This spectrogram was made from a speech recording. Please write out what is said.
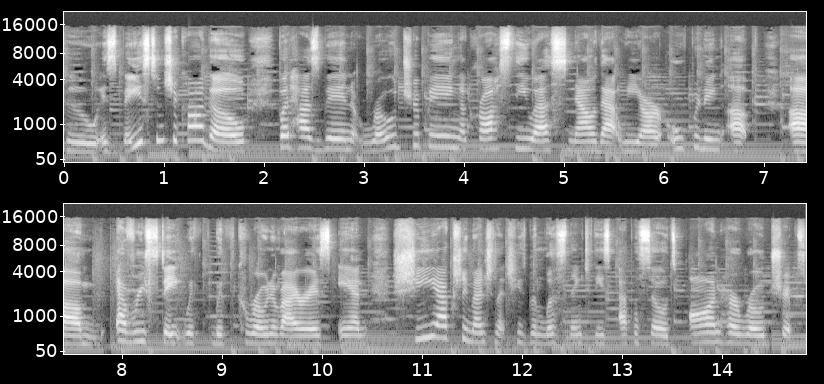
who is based in Chicago but has been road tripping across the US now that we are opening up um, every state with with coronavirus. And she actually mentioned that she's been listening to these episodes on her road trips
